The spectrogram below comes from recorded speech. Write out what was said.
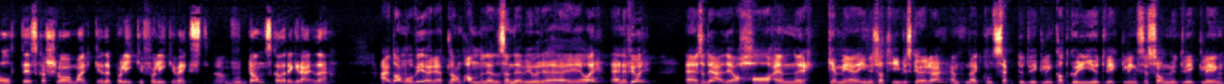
alltid skal slå markedet på like for likevekst. Ja. Hvordan skal dere greie det? Nei, Da må vi gjøre et eller annet annerledes enn det vi gjorde i år, eller fjor. Eh, så Det er jo det å ha en rekke med initiativ vi skal gjøre. Enten det er konseptutvikling, kategoriutvikling, sesongutvikling,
